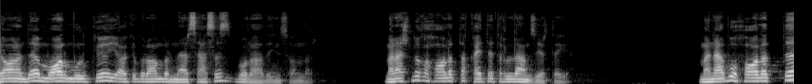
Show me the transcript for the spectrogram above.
yonida mol mulki yoki biron bir narsasiz bo'ladi insonlar. Mana shunaqa holatda qayta tirilamiz ertaga. Mana bu holatda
